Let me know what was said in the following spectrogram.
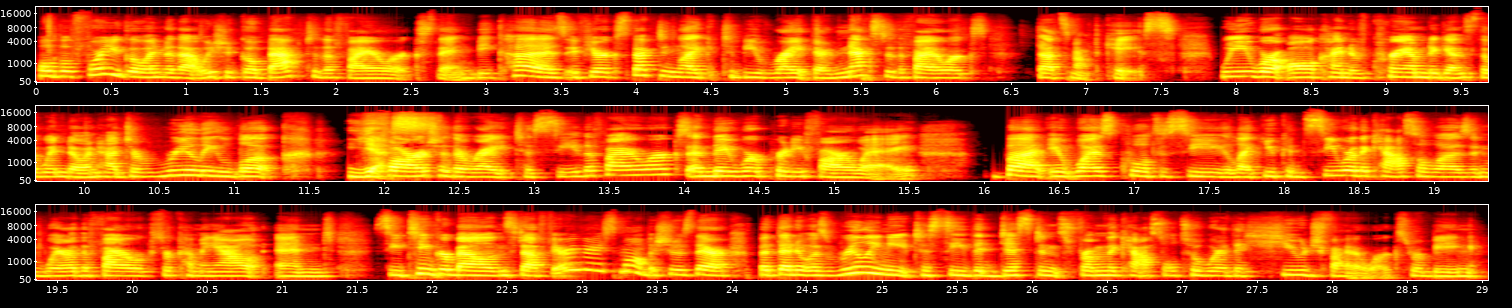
Well, before you go into that, we should go back to the fireworks thing because if you're expecting like to be right there next to the fireworks, that's not the case. We were all kind of crammed against the window and had to really look Yes. far to the right to see the fireworks, and they were pretty far away. But it was cool to see, like, you could see where the castle was and where the fireworks were coming out and see Tinkerbell and stuff. Very, very small, but she was there. But then it was really neat to see the distance from the castle to where the huge fireworks were being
